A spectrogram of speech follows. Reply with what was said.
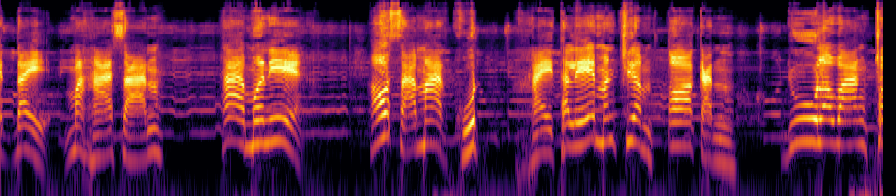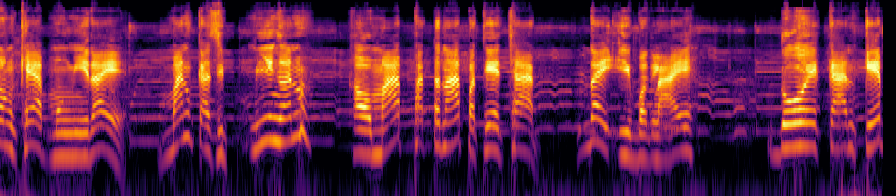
ศได้มหาศาล ถ้าเมื่อนี้เขาสามารถขุด ให้ทะเลมันเชื่อมต่อกัน อยู่ระหวางช่องแคบมองนี้ได้ มันก็สิมีเงิน เข้ามาพัฒนาประเทศชาติได้อีกบักหลาย โดยการเก็บ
